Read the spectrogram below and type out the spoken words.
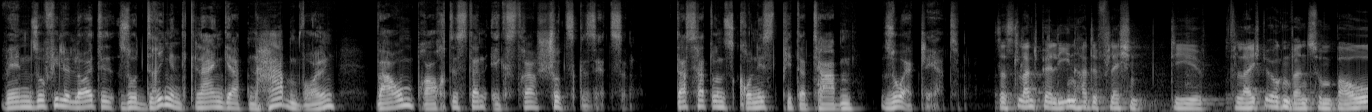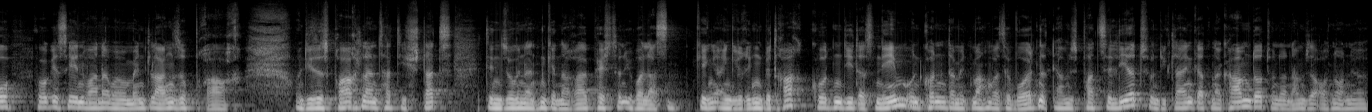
wenn so viele Leute so dringend Kleingärten haben wollen, warum braucht es dann extra Schutzgesetze? Das hat uns Chronist Peter Taben so erklärt. Das Land Berlin hatte Flächen, die vielleicht irgendwann zum Bau vorgesehen waren, aber im Moment lagen so brach. Und dieses Brachland hat die Stadt den sogenannten Generalpächtern überlassen. Gegen einen geringen Betrag konnten die das nehmen und konnten damit machen, was sie wollten. Die haben es parzelliert und die Kleingärtner kamen dort und dann haben sie auch noch eine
